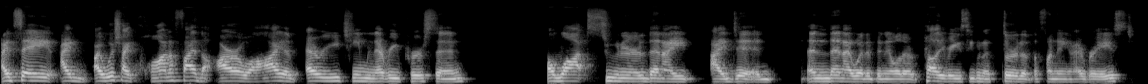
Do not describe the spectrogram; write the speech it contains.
I'd say I, I wish I quantified the ROI of every team and every person a lot sooner than I, I did. And then I would have been able to probably raise even a third of the funding I raised.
